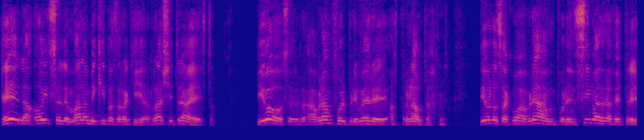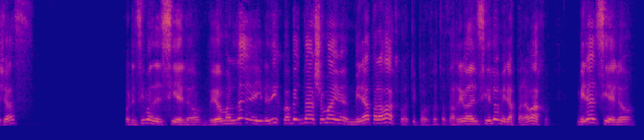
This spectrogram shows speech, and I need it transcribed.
Hela hoy se le mala mi equipa. Rashi trae esto. Dios, Abraham fue el primer eh, astronauta. Dios lo sacó a Abraham por encima de las estrellas, por encima del cielo. Veo Marley y le dijo a mirá para abajo. Tipo, vos estás arriba del cielo, mirás para abajo. Mirá el cielo.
